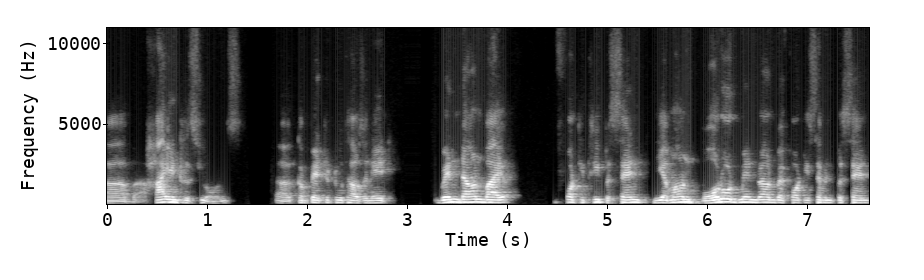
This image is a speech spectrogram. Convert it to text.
uh, high interest loans, compared to 2008, went down by 43%. The amount borrowed went down by 47%.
